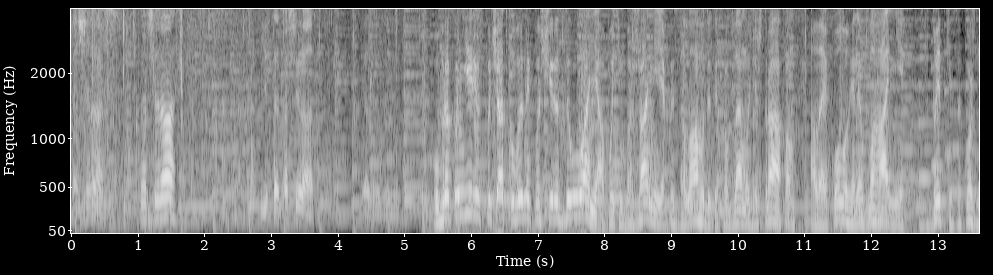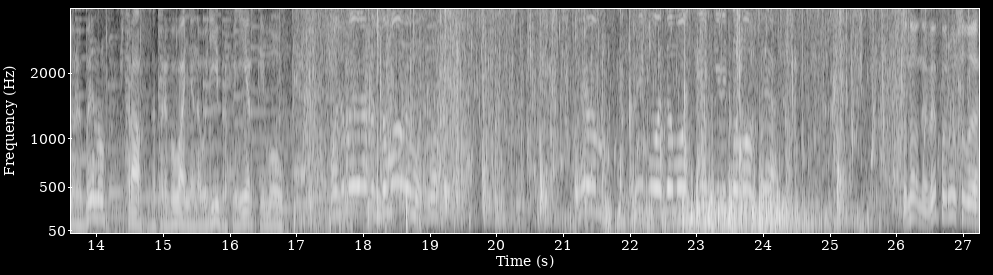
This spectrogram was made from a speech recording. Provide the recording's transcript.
Перший раз. Перший раз. Їсте перший раз. Я зрозумів. У браконьєрів спочатку виникло щире здивування, а потім бажання якось залагодити проблему зі штрафом. Але екологи не вблаганні. Збитки за кожну рибину, штраф за перебування на воді, і браконьєрський лов. Може ми якось домовимось? Ну. Ми вам рибу віддамо, сітки віддамо, все. Шановний, ви порушили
